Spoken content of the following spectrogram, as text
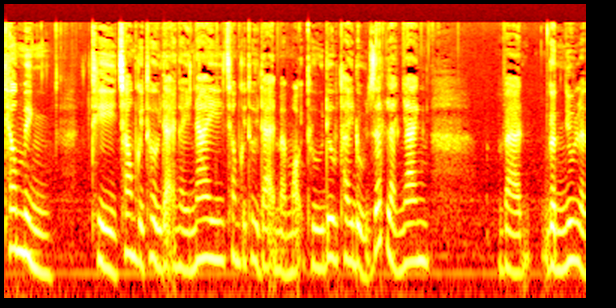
Theo mình thì trong cái thời đại ngày nay trong cái thời đại mà mọi thứ đều thay đổi rất là nhanh và gần như là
